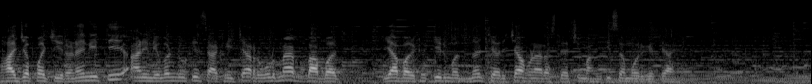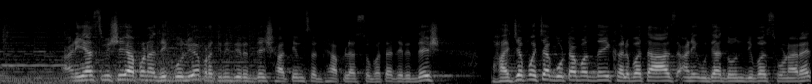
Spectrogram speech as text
भाजपची रणनीती आणि निवडणुकीसाठीच्या रोडमॅपबाबत या बैठकींमधनं चर्चा होणार असल्याची माहिती समोर येते आहे. आणि याच विषयी आपण अधिक बोलूया. प्रतिनिधी रिद्देश हातीम सध्या आपल्यासोबत आहेत. रिद्देश भाजपच्या गोटामधनंही खलबता आज आणि उद्या दोन दिवस होणार आहेत.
